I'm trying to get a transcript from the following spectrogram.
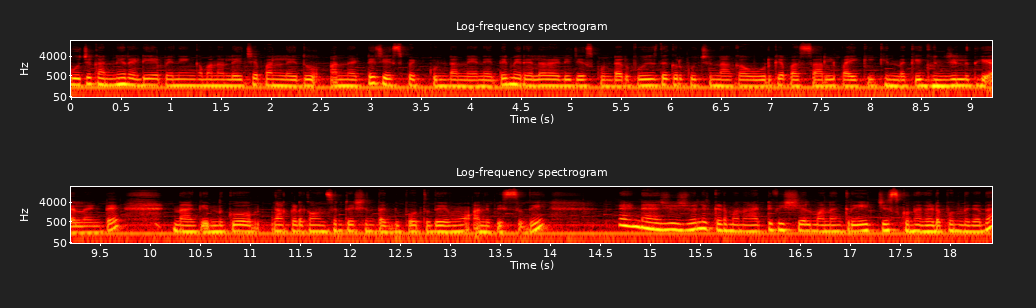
పూజకు అన్నీ రెడీ అయిపోయినాయి. ఇంకా మనం లేచే పని లేదు అన్నట్టే చేసి పెట్టుకుంటాను నేనైతే. మీరు ఎలా రెడీ చేసుకుంటారు? పూజ దగ్గర కూర్చున్నాక ఊరికే పదిసార్లు పైకి కిందకి గుంజిళ్ళు తీయాలంటే నాకెందుకో అక్కడ కాన్సన్ట్రేషన్ తగ్గిపోతుందేమో అనిపిస్తుంది. అండ్ యాజ్ యూజువల్ ఇక్కడ మన ఆర్టిఫిషియల్ మనం క్రియేట్ చేసుకున్న గడప ఉంది కదా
